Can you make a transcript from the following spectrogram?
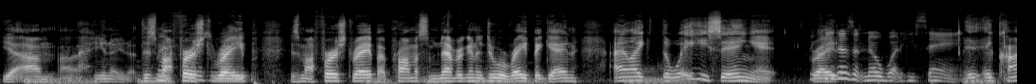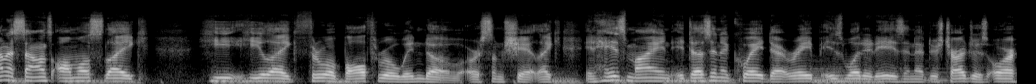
Yeah, um, uh, you know, you know, this is my, My first, first rape. rape. This is my first rape. I promise I'm never gonna do a rape again. And like the way he's saying it, he right? He doesn't know what he's saying. it, it kind of sounds almost like he he like threw a ball through a window or some shit. Like in his mind, it doesn't equate that rape is what it is and that there's charges. Or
